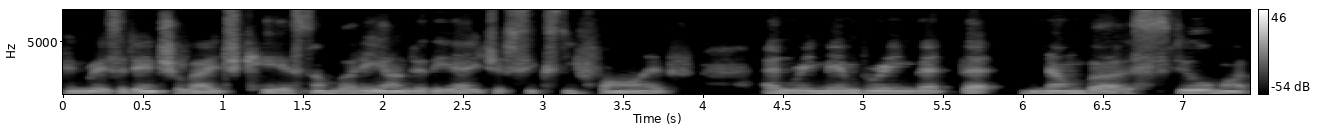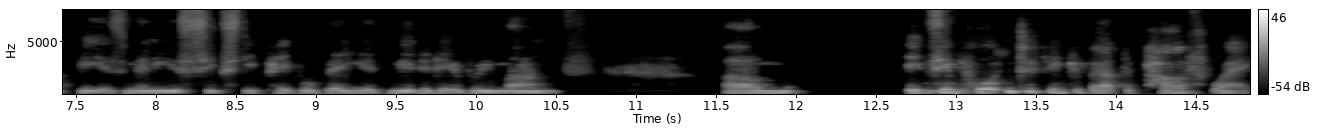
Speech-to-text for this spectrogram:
in residential aged care, somebody under the age of 65, and remembering that that number still might be as many as 60 people being admitted every month. Um, it's important to think about the pathway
